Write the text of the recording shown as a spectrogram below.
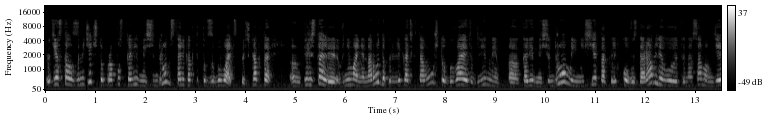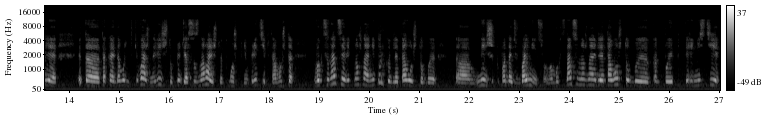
И вот я стала замечать, что про постковидный синдром стали как-то подзабывать. То есть как-то перестали внимание народа привлекать к тому, что бывает длинный э, ковидный синдром, и не все так легко выздоравливают, и на самом деле это такая довольно-таки важная вещь, чтобы люди осознавали, что это может к ним прийти, потому что вакцинация ведь нужна не только для того, чтобы меньше попадать в больницу. Но вакцинация нужна для того, чтобы как бы перенести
